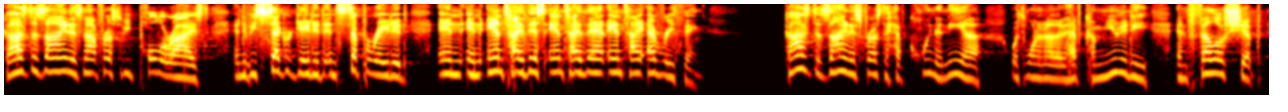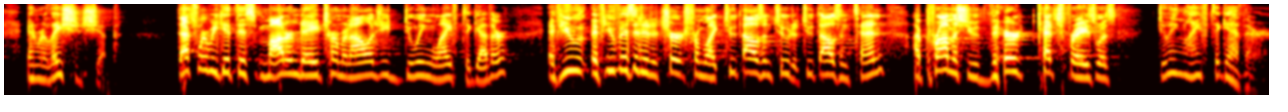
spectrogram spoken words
God's design is not for us to be polarized and to be segregated and separated and, and anti this, anti that, anti everything. God's design is for us to have koinonia with one another, to have community and fellowship and relationship. That's where we get this modern day terminology, doing life together. If you, if you visited a church from like 2002 to 2010, I promise you their catchphrase was doing life together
